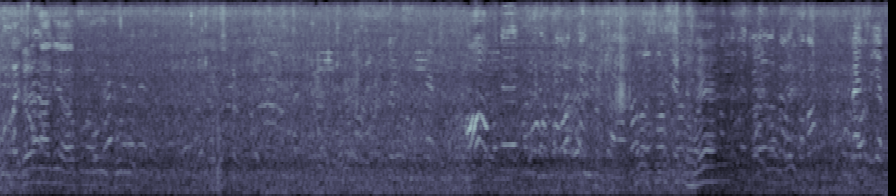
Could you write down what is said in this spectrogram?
ट्रेन आ गया अपना वो फोर हो भैया बस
